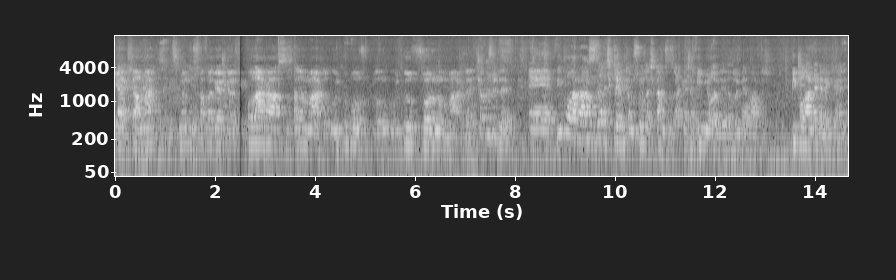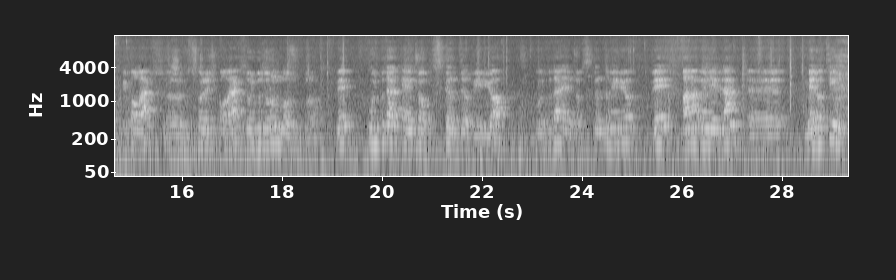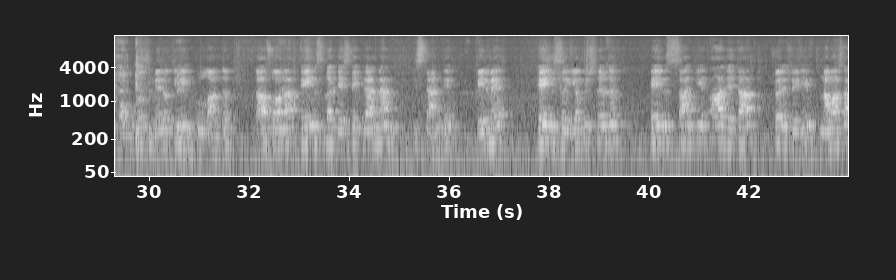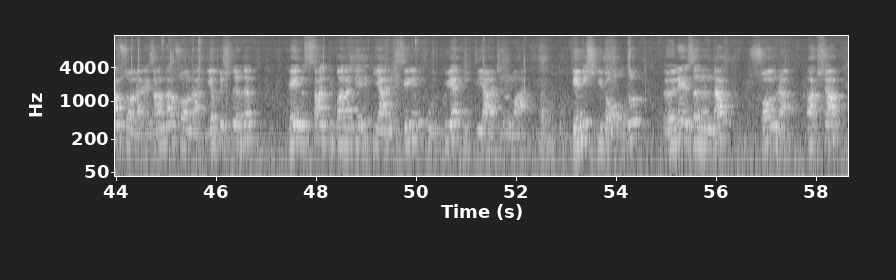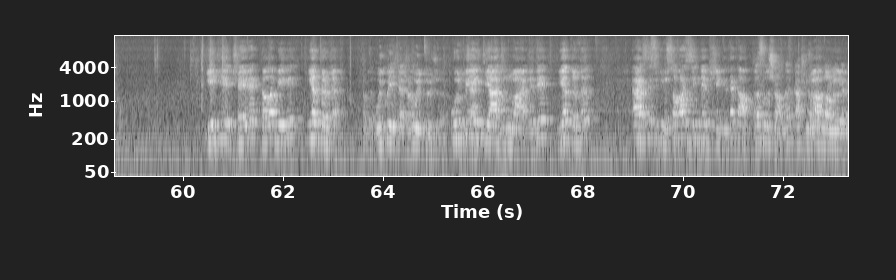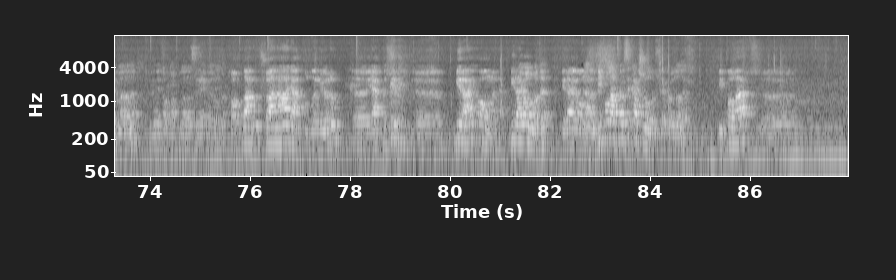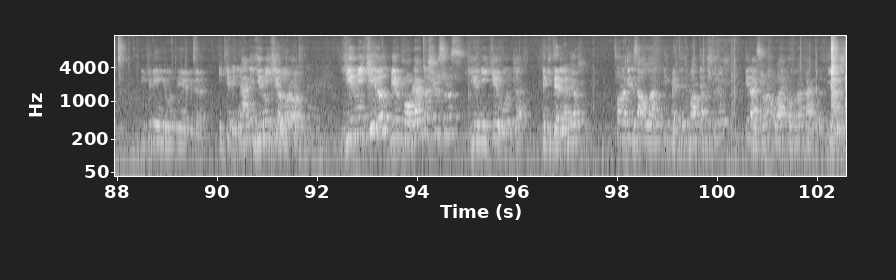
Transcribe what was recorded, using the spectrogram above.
İyi akşamlar. İsmim Mustafa Gököz. Bipolar rahatsızlığım vardı. Uyku bozukluğum, uyku sorunum vardı. Çok özür dilerim. Ee, bipolar rahatsızlığı açıklayabiliyor musunuz? Açıklar mısınız? Arkadaşlar bilmiyor olabilir ya da duymayan vardır. Bipolar ne demek yani? Bipolar e, psikolojik olarak duygu durum bozukluğu ve uykuda en çok sıkıntı veriyor. Uykuda en çok sıkıntı veriyor ve bana önerilen e, melotin oldu. Melotini kullandım. Daha sonra Peynis'la desteklenmem istendi. Belime Peynis'i yapıştırdım. Penis sanki adeta şöyle söyleyeyim namazdan sonra ezandan sonra yapıştırdım. Penis sanki bana dedi ki yani senin uykuya ihtiyacın var demiş gibi oldu. Öğle ezanından sonra akşam 7'ye çeyrek kala beni yatırdı. Çok güzel. Uykuya ihtiyaç var, uyutuyucudur. Uykuya Güzel. ihtiyacın var dedi. Yatırdı. Ertesi günü sabah zinde bir şekilde kalktı. Nasıl şu anda? Kaç gün Şu oldu anda toplam iyi. ürünleri kullanalı? Ürünü toplam kullanan süre ne kadar oldu? Toplam şu an hala kullanıyorum. Ee, yaklaşık e, bir ay olmadı. Bir ay olmadı. Bir ay olmadı. Yani bipolar tanısı kaç yıl oldu süre koyulalı? Bipolar e, 2000 yılı diyebilirim. 2000 yani 22 yıl doğru mu? 22 yıl bir problem taşıyorsunuz. 22 yıl boyunca ve giderilemiyor. Sonra birisi Allah'ın hikmeti bant yapıştırıyor. Bir ay sonra olay ortadan kayboluyor. İlginç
